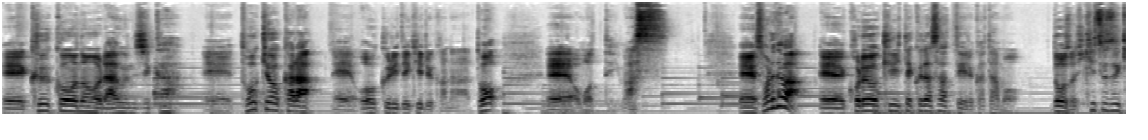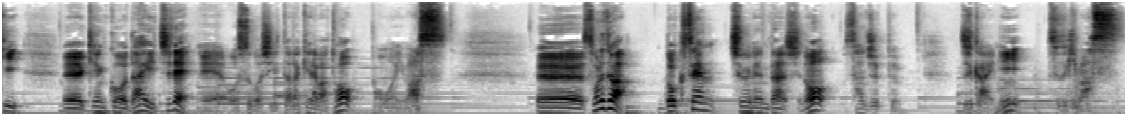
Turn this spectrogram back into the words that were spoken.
えー、空港のラウンジか、えー、東京から、えー、お送りできるかなと、え思っています、えそれでは、えこれを聞いてくださっている方もどうぞ引き続き、え健康第一で、えお過ごしいただければと思います、えそれでは独占中年男子の30分次回に続きます。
